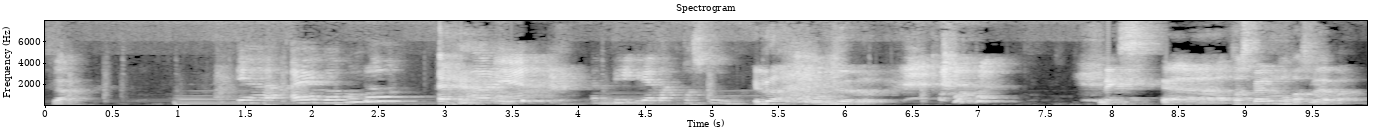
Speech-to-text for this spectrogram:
Silakan. Ya, ayo gabung dong. Gimana ya? Nanti lihat aku kostum. Udah, bener. Next, eh, cosplay lu mau cosplay apa?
